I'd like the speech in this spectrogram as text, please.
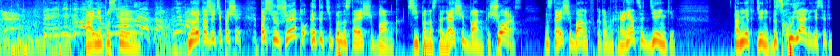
Происходит? Ты не говорил Они мне пустые. об этом! Но это же типа по сюжету это типа настоящий банк. Типа настоящий банк. Еще раз. Настоящий банк, в котором хранятся деньги. Там нету денег. Да схуяли, если это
